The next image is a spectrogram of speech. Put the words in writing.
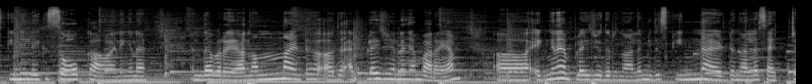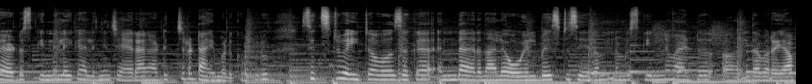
സ്കിന്നിലേക്ക് സോക്ക് ആവാൻ ഇങ്ങനെ എന്താ പറയുക നന്നായിട്ട് അത് അപ്ലൈ ചെയ്യേണ്ട ഞാൻ പറയാം. എങ്ങനെ അപ്ലൈ ചെയ്തിരുന്നാലും ഇത് സ്കിന്നായിട്ട് നല്ല സെറ്റായിട്ട് സ്കിന്നിലേക്ക് അലിഞ്ഞ് ചേരാനായിട്ട് ഇച്ചിരി ടൈം എടുക്കും. ഒരു സിക്സ് ടു എയ്റ്റ് അവേഴ്സൊക്കെ എന്തായിരുന്നാലും ഓയിൽ ബേസ്ഡ് സീറം നമ്മുടെ സ്കിന്നുമായിട്ട് എന്താ പറയുക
